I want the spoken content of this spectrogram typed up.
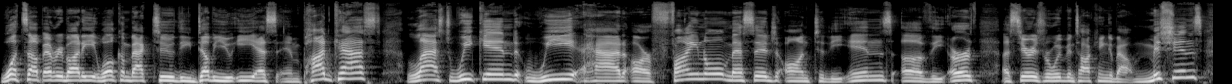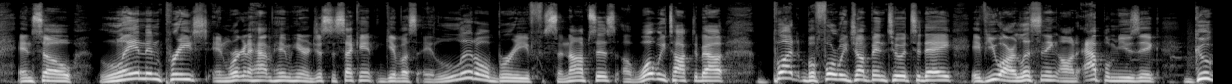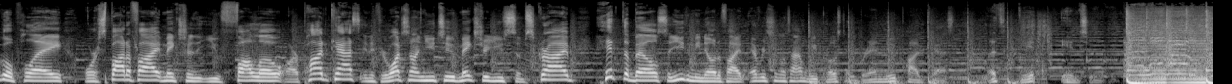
What's up, everybody? Welcome back to the WESM podcast. Last weekend, we had our final message on To the Ends of the Earth, a series where we've been talking about missions. And so Landon preached, and we're going to have him here in just a second give us a little brief synopsis of what we talked about. But before we jump into it today, if you are listening on Apple Music, Google Play, or Spotify, make sure that you follow our podcast. And if you're watching on YouTube, make sure you subscribe hit the bell so you can be notified every single time we post a brand new podcast. Let's get into it.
